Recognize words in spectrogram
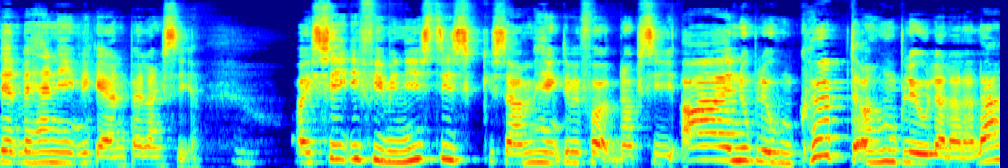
den vil han egentlig gerne balancere. Og i set i feministisk sammenhæng, det vil folk nok sige, ej, nu blev hun købt, og hun blev la la la la.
